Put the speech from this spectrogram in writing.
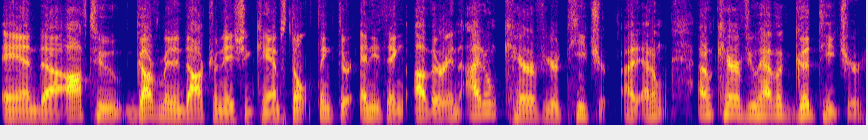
and uh, off to government indoctrination camps. Don't think they're anything other. And I don't care if you're a teacher. I, I, don't. I don't care if you have a good teacher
